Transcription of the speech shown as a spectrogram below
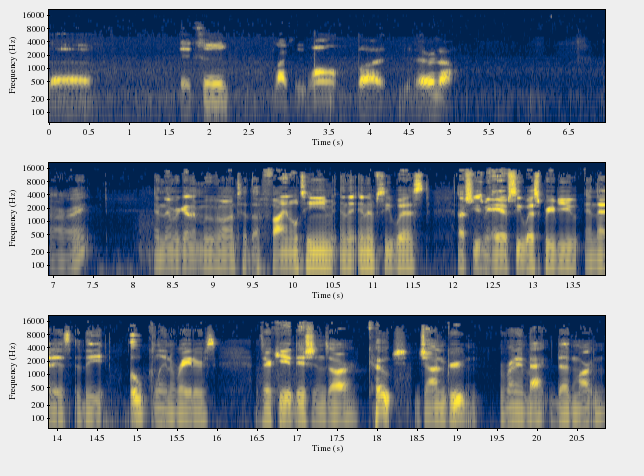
Mean, it could likely won't, but you never know. All right. And then we're going to move on to the final team in the NFC West, uh, excuse me, AFC West preview, and that is the Oakland Raiders. Their key additions are coach Jon Gruden, running back Doug Martin,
